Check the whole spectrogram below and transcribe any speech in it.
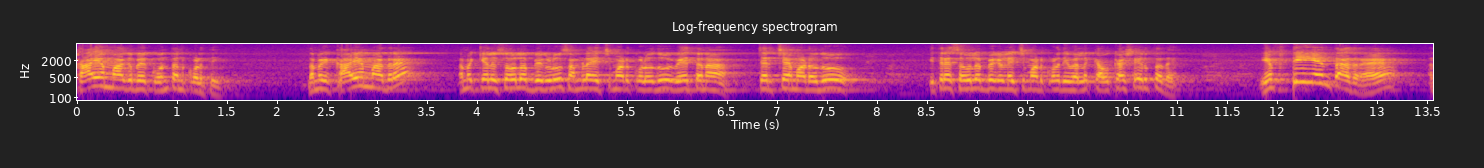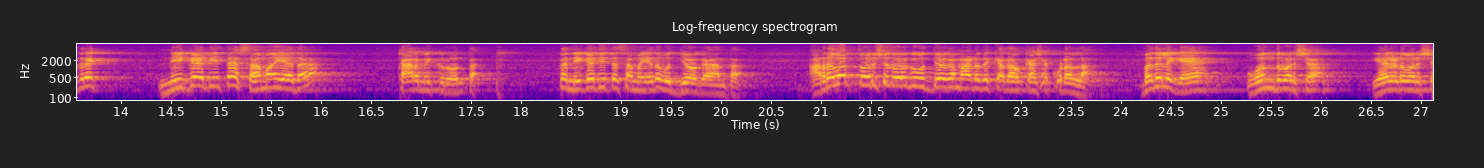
ಕಾಯಂ ಆಗಬೇಕು ಅಂತ ಅಂದ್ಕೊಳ್ತೀವಿ ನಮಗೆ ಕಾಯಂ ಆದರೆ ನಮಗೆ ಕೆಲವು ಸೌಲಭ್ಯಗಳು, ಸಂಬಳ ಹೆಚ್ಚು ಮಾಡ್ಕೊಳ್ಳೋದು, ವೇತನ ಚರ್ಚೆ ಮಾಡೋದು ಇತರೆ ಸೌಲಭ್ಯಗಳನ್ನ ಹೆಚ್ಚು ಮಾಡ್ಕೊಳ್ಳೋದು ಇವೆಲ್ಲಕ್ಕೆ ಅವಕಾಶ ಇರ್ತದೆ. ಎಫ್ ಟಿ ಅಂತ ಆದರೆ ಅಂದರೆ ನಿಗದಿತ ಸಮಯದ ಕಾರ್ಮಿಕರು ಅಂತ. ನಿಗದಿತ ಸಮಯದ ಉದ್ಯೋಗ ಅಂತ. ಅರವತ್ತು ವರ್ಷದವರೆಗೂ ಉದ್ಯೋಗ ಮಾಡೋದಕ್ಕೆ ಅದು ಅವಕಾಶ ಕೊಡಲ್ಲ. ಬದಲಿಗೆ ಒಂದು ವರ್ಷ, ಎರಡು ವರ್ಷ,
